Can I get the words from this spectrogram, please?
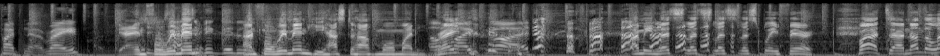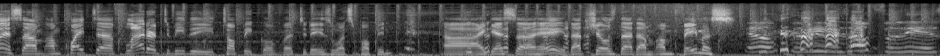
partner right Yeah, and she for women, to be good and for women, he has to have more money, oh right? Oh my god I mean, let's let's let's let's play fair. But uh, nonetheless, I'm I'm quite uh, flattered to be the topic of uh, today's What's Poppin'. Uh, I guess uh, hey, that shows that I'm I'm famous. oh please oh please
